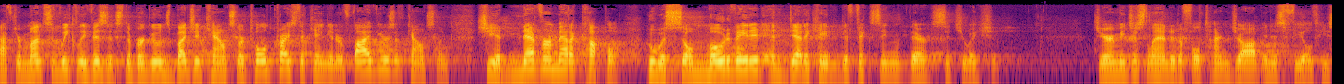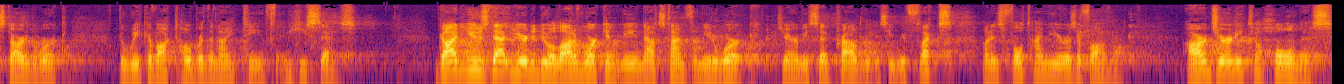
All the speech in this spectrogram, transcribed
After months of weekly visits, the Burgoon's budget counselor told Christ the King in her five years of counseling she had never met a couple who was so motivated and dedicated to fixing their situation. Jeremy just landed a full time job in his field. He started work the week of October the 19th, and he says, God used that year to do a lot of work in me, and now it's time for me to work, Jeremy said proudly as he reflects on his full time year as a father. Our journey to wholeness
